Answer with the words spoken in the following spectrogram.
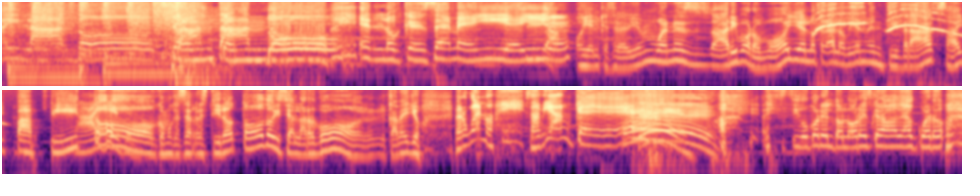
cantando, en lo que se me iba. Oye, el que se ve bien bueno es Ari Boroboy, el otro día lo vi en Mentidrax. Ay, papito, como que se restiró todo y se alargó el cabello. Pero bueno, ¿sabían que...? ¿Qué? Ay, sigo con el dolor, es que no de acuerdo.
